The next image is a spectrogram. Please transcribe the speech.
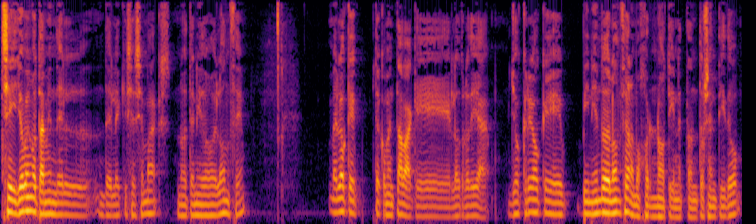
Sí, yo vengo también del, del XS Max, no he tenido el 11. Es lo que te comentaba que el otro día, yo creo que viniendo del 11 a lo mejor no tiene tanto sentido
